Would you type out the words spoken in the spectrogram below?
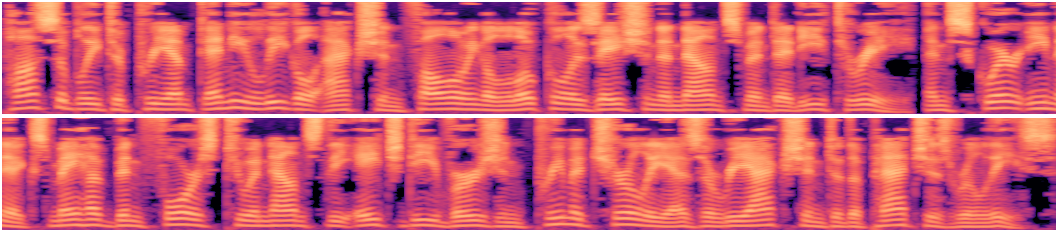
possibly to preempt any legal action following a localization announcement at E3, and Square Enix may have been forced to announce the HD version prematurely as a reaction to the patch's release.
